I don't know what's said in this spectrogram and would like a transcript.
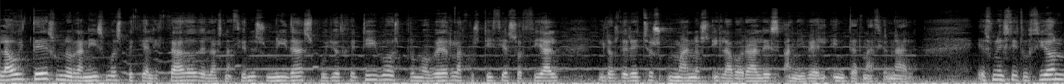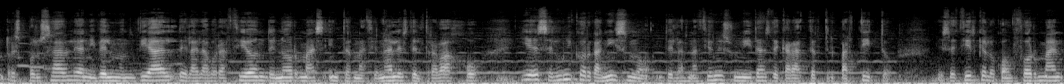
La OIT es un organismo especializado de las Naciones Unidas cuyo objetivo es promover la justicia social y los derechos humanos y laborales a nivel internacional. Es una institución responsable a nivel mundial de la elaboración de normas internacionales del trabajo y es el único organismo de las Naciones Unidas de carácter tripartito, es decir, que lo conforman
